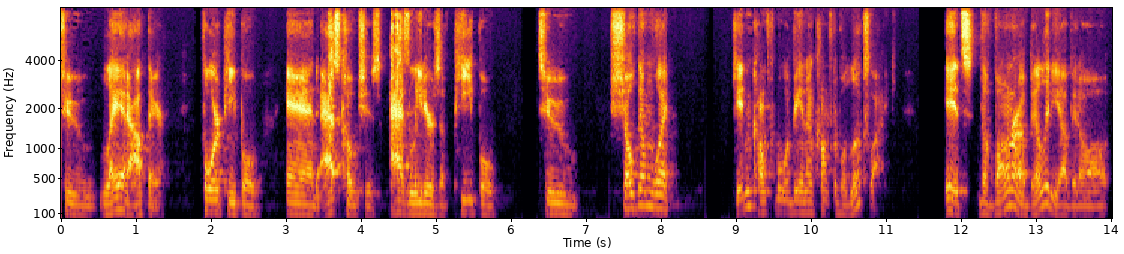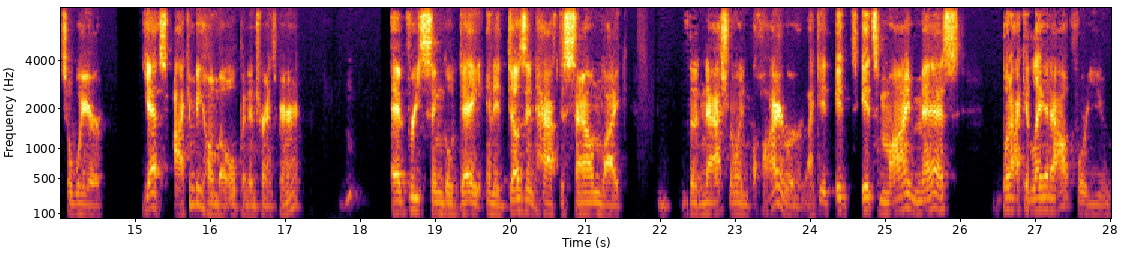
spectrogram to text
to lay it out there for people and as coaches, as leaders of people, to show them what getting comfortable with being uncomfortable looks like it's the vulnerability of it all to where yes i can be humble open and transparent Mhm. every single day and it doesn't have to sound like the national enquirer like it, it it's my mess but i could lay it out for you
